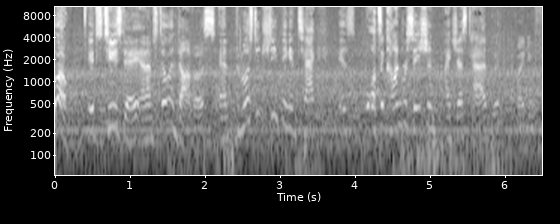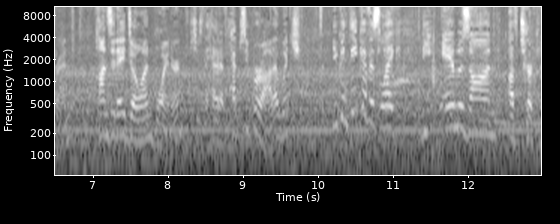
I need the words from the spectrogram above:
Hello, it's Tuesday, and I'm still in Davos. And the most interesting thing in tech is, well, it's a conversation I just had with my new friend, Hanzade Doğan Boyner. She's the head of Hepsiburada, which you can think of as like the Amazon of Turkey.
